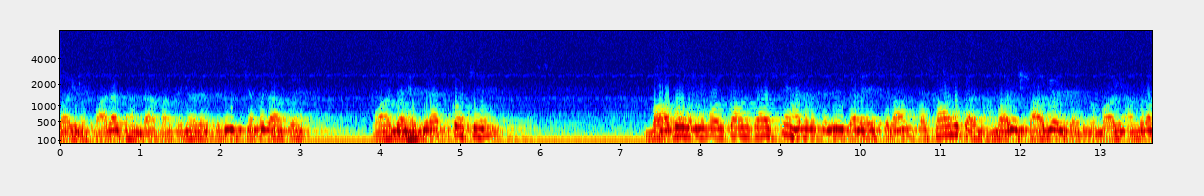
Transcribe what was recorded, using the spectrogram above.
ہی رسالت ہم دا پر حضرت لوط چمد آتے واجہ ہجرت کو چھے بابل ای ملکان کا اس نے حضرت لوط علیہ السلام کا سان کر ہماری شاگرد ہے ہماری امرہ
